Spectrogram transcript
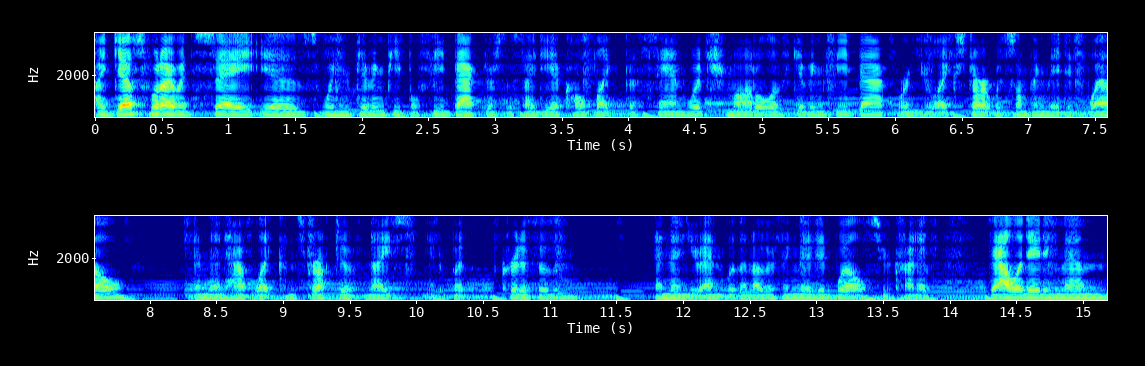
I guess what I would say is when you're giving people feedback, there's this idea called like the sandwich model of giving feedback, where you like start with something they did well, and then have like constructive, nice, you know, but criticism, and then you end with another thing they did well. So you're kind of validating them,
